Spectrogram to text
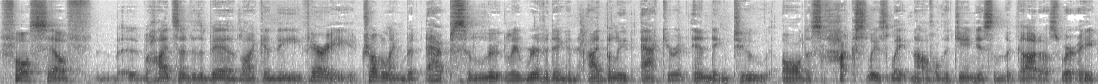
false self uh, hides under the bed, like in the very troubling but absolutely riveting and I believe accurate ending to Aldous Huxley's late novel, The Genius and the Goddess, where a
